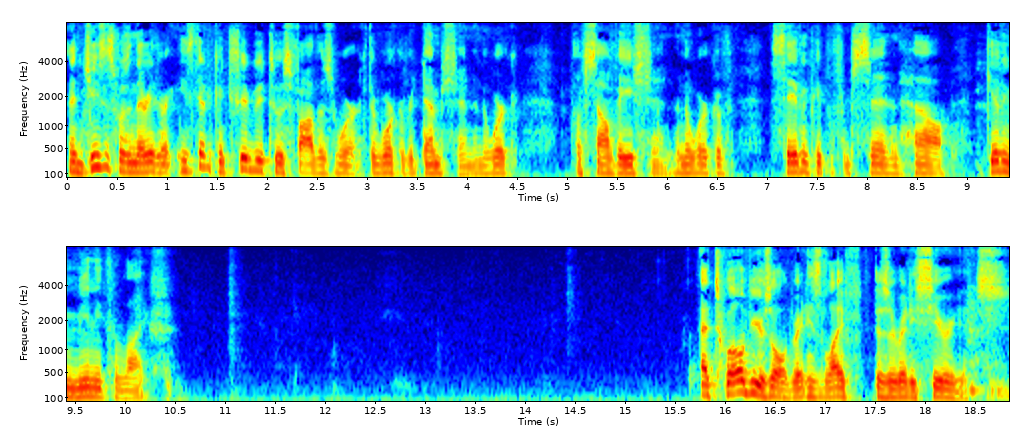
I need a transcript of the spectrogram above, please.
And Jesus wasn't there either. He's there to contribute to his Father's work, the work of redemption and the work of salvation and the work of saving people from sin and hell, giving meaning to life. at 12 years old, right, his life is already serious.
